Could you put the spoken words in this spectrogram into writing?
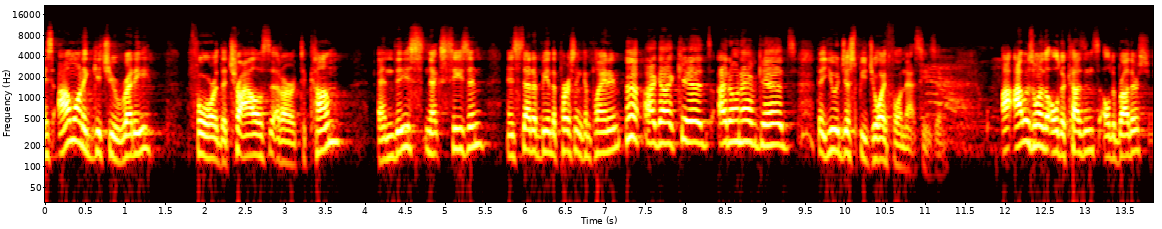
is I want to get you ready for the trials that are to come and this next season instead of being the person complaining i got kids i don't have kids that you would just be joyful in that season I, I, was one of the older cousins older brothers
